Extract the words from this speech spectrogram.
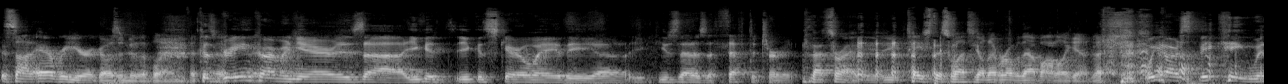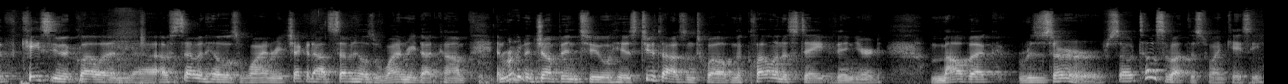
it's not every year it goes into the blend. Because uh, green Carmenere is uh, you could you could scare away the uh, you could use that as a theft deterrent. That's right. You, you taste this once, you'll never open that bottle again. we are speaking with Casey McClellan uh, of Seven Hills Winery. Check it out, sevenhillswinery.com. And we're going to jump into his 2012 McClellan Estate Vineyard Malbec Reserve. So tell us about this wine, Casey.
